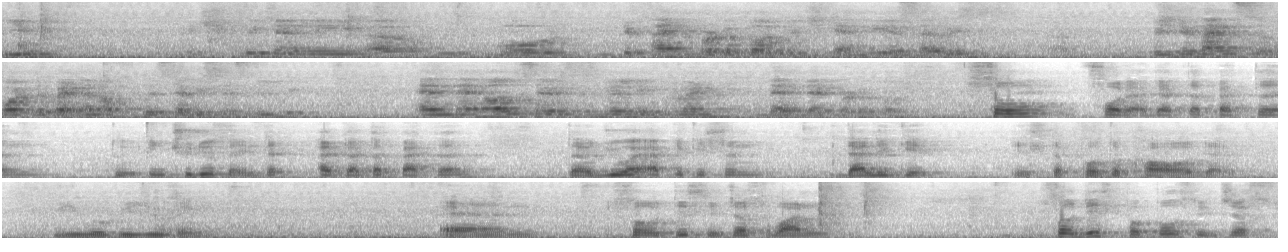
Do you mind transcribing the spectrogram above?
you, it should be generally uh, more defined protocol which can be a service, which defines what the pattern of the services will be, and then all the services will implement that that protocol. So for the adapter pattern, to introduce the adapter pattern, the UI application delegate is the protocol that we will be using. And so this is just one, so this proposed is just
